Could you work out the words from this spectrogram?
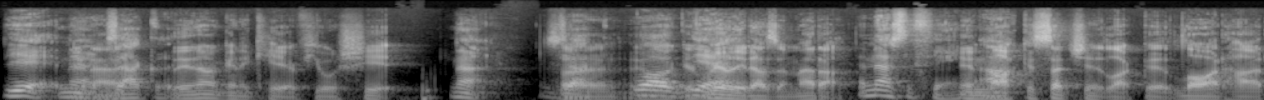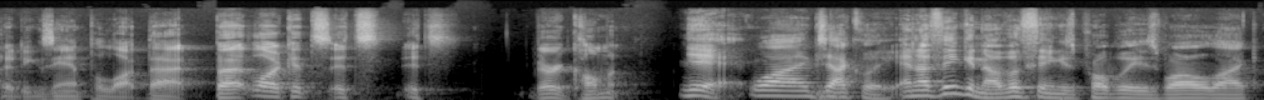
Yeah, no, you know? exactly. They're not going to care if you're shit. No, So exactly. like, it really doesn't matter. And that's the thing. And I- like it's such a like a light-hearted example like that, but like it's it's it's very common. Yeah, well, exactly. And I think another thing is probably as well, like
